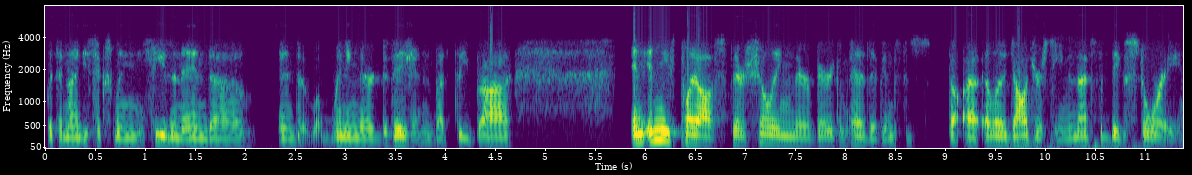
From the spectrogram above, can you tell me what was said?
with the 96 win season and uh, and winning their division. But the uh, and in these playoffs, they're showing they're very competitive against this uh, LA Dodgers team, and that's the big story.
